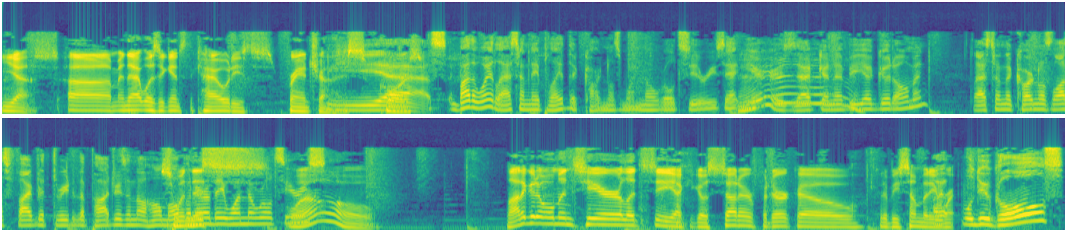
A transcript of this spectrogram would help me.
Yes, um, and that was against the Coyotes franchise. Of. Yes. And by the way, last time they played, the Cardinals won the World Series that year. Is that going to be a good omen? Last time the Cardinals lost five to three to the Padres in the home So when opener, this- they won the World Series. Whoa. A lot of good omens here. Let's see. I could go Sutter, Federko. Could it be somebody? Uh, ra- we'll do goals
